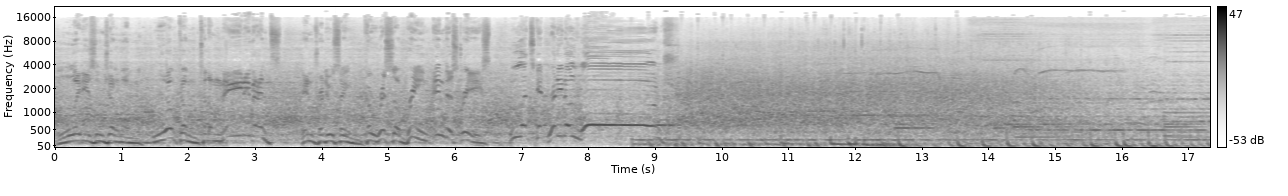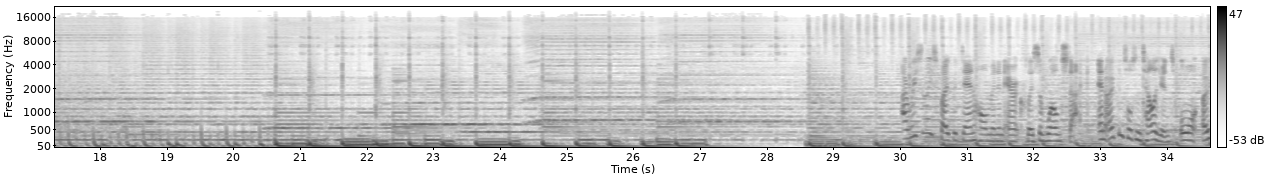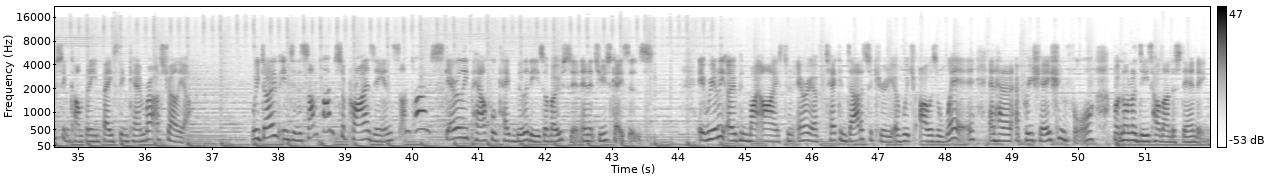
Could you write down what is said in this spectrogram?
Ladies and gentlemen, welcome to the main event. Introducing Karissa Breen Industries. Let's get ready to launch! I recently spoke with Dan Holman and Eric Fliss of WorldStack, an open source intelligence or OSINT company based in Canberra, Australia. We dove into the sometimes surprising and sometimes scarily powerful capabilities of OSINT and its use cases. It really opened my eyes to an area of tech and data security of which I was aware and had an appreciation for, but not a detailed understanding.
